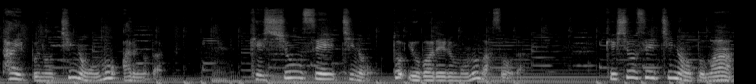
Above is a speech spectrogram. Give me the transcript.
タイプの知能もあるのだ。結晶性知能と呼ばれるものがそうだ。結晶性知能とは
